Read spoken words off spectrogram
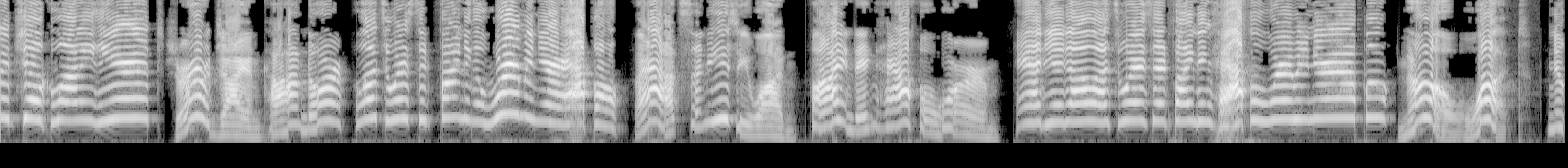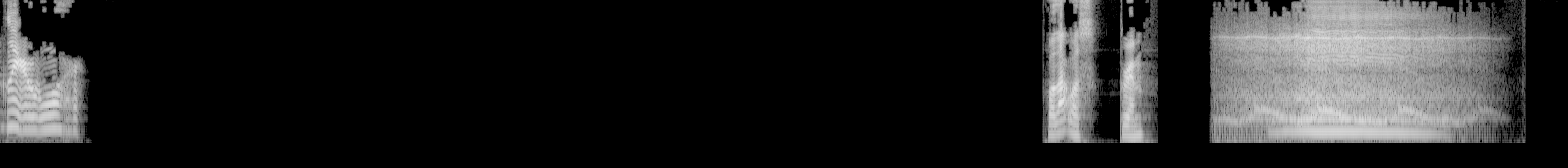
got a joke. Wanna hear it? Sure, Giant Condor. What's worse than finding a worm in your apple? That's an easy one. Finding half a worm. And you know what's worse than finding half a worm in your apple? No, what? Nuclear war. Well, that was grim.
